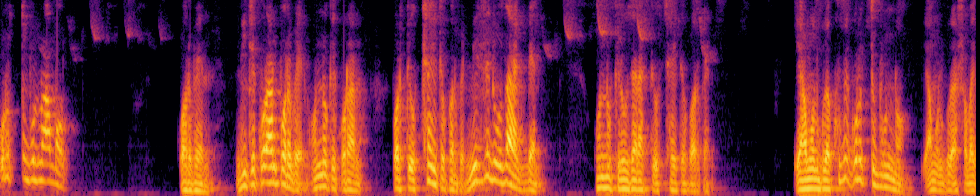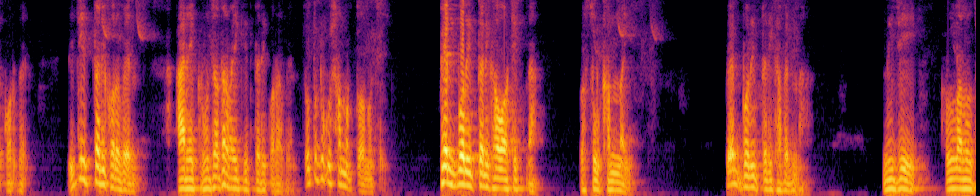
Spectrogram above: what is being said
গুরুত্বপূর্ণ আমল করবেন নিজে কোরআন পড়বেন, অন্যকে কোরআন পড়তে উৎসাহিত করবেন, নিজে রোজা রাখবেন, অন্যকে রোজা রাখতে উৎসাহিত করবেন। এই আমলগুলো খুবই গুরুত্বপূর্ণ, এই আমলগুলো সবাই করবেন। নিজে ইফতারি করবেন আর এক রোজাদার ভাইকে ইফতারি করাবেন, যতটুকু সামর্থ্য অনুযায়ী। পেট ভর ইফতারি খাওয়া ঠিক না, রসুল খান নাই। পেট ভর ইফতারি খাবেন না। নিজে আল্লাহর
